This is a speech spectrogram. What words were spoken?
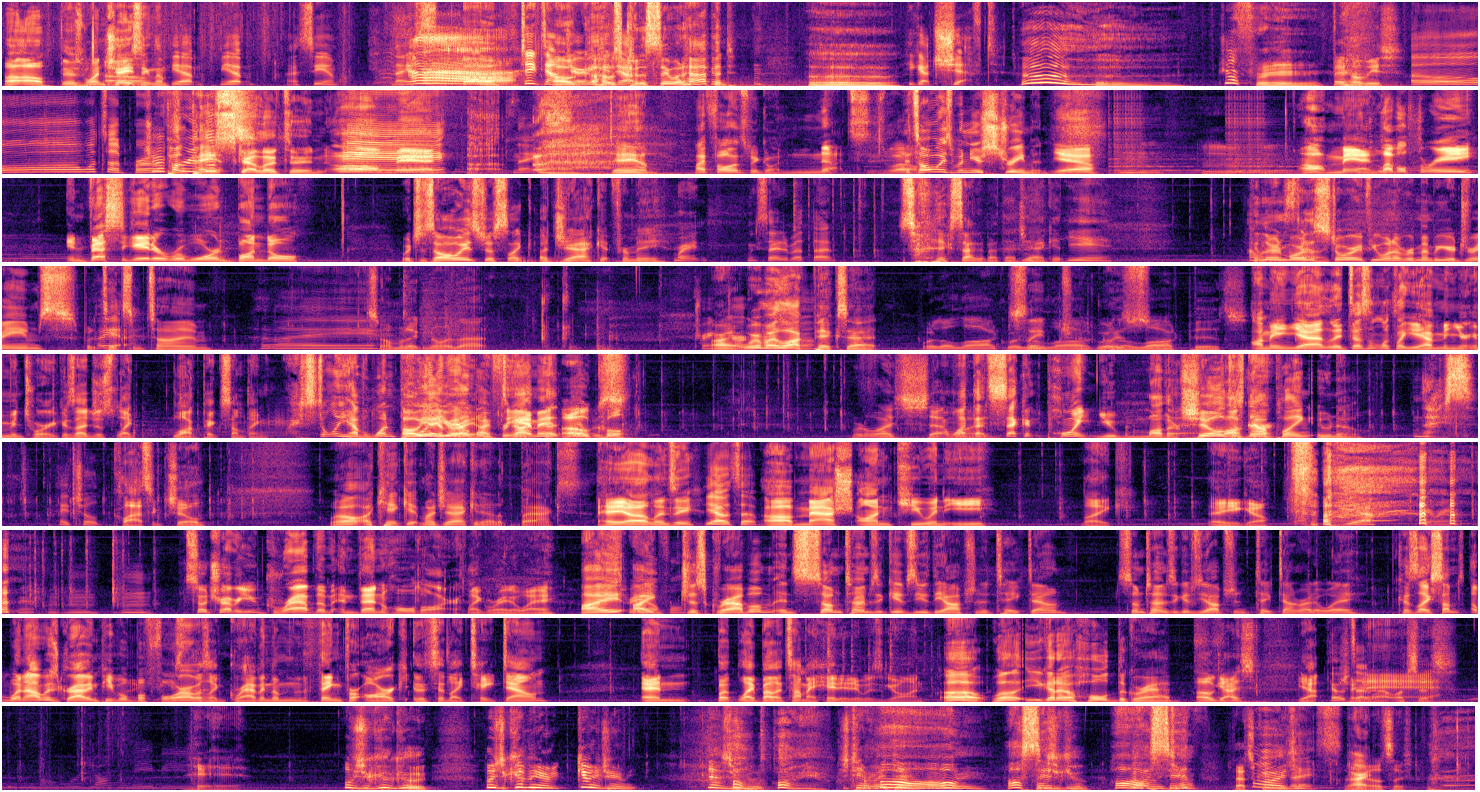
Uh oh, there's one chasing Uh-oh. them. Yep. Yep. I see him. Nice. Uh Take down oh. Jerry. I was job. gonna say what happened. He got chefed. Geoffrey. Hey, homies. Oh, what's up, bro? Punk Geoffrey the pants. skeleton. Oh Hey. man, Nice. Damn. my phone's been going nuts as well. It's always when you're streaming. yeah. Mhm. Oh man, level three, investigator reward bundle. Which is always just like a jacket for me. Right. I'm excited about that. So excited about that jacket. You Yeah. can learn more of the story if you want to remember your dreams, but it Oh, takes yeah. some time. Bye. So I'm gonna ignore that. Drink All right, where are my cocoa. lock picks at? Where the lock? where the lock, where the lock pits? I mean, yeah, it doesn't look like you have them in your inventory because I just like lockpick something. I still only have one Oh point Oh, yeah, you're right. available, I forgot damn it. that Oh, it was- cool. Where do I set I want my- that second point, you mother. Chilled is now playing Uno. Nice. Hey, chilled. Classic chilled. Well, I can't get my jacket out of the back. Hey, uh, Lindsay. Yeah, what's up? Uh, mash on Q and E. Like, there you go. yeah. Mm, mm, So Trevor, you grab them and then hold R like right away. I I helpful. just grab them, and sometimes it gives you the option to take down. Sometimes it gives you the option to take down right away. Cause like some when I was grabbing people before, I was like grabbing them. The thing for arc it said like takedown, and but like by the time I hit it, it was gone. Oh well, you gotta hold the grab. Oh, guys. Yeah. Yeah, what's Check up? it out. Watch this. Where's your good good? Where's your come here? Come here, Jeremy. There's your oh, good. Oh, yeah. You stand right there. Oh, I'll sit. go. Oh, I'll sit. That's Oh, good. yeah. Nice. All right, Alright. let's leave.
